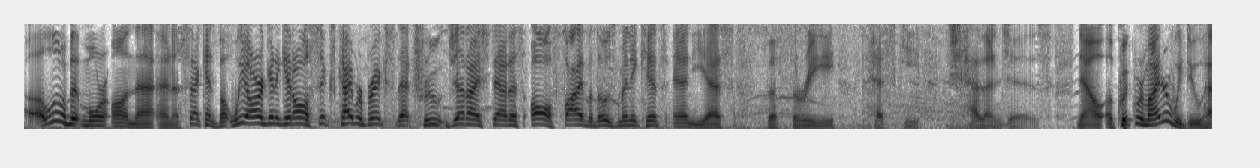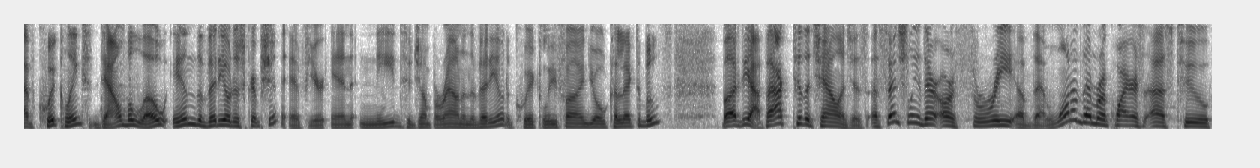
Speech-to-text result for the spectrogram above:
A little bit more on that in a second, but we are going to get all six Kyber bricks, that true Jedi status, all five of those mini kits, and yes, the three pesky challenges. Now, a quick reminder, we do have quick links down below in the video description if you're in need to jump around in the video to quickly find your collectibles. But yeah, back to the challenges. Essentially, there are three of them. One of them requires us to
